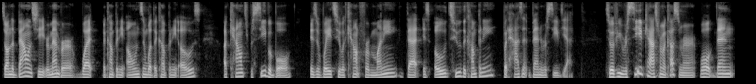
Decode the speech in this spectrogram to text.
So on the balance sheet, remember what a company owns and what the company owes. Accounts receivable is a way to account for money that is owed to the company but hasn't been received yet. So if you receive cash from a customer, well, then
